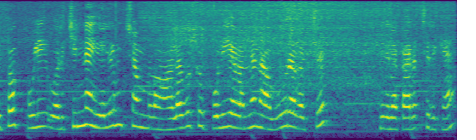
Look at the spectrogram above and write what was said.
இப்போ புளி ஒரு சின்ன எலுமிச்சம்பழம் அளவுக்கு புளியை வந்து நான் ஊற வச்சு இதில் கரைச்சிருக்கேன்.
